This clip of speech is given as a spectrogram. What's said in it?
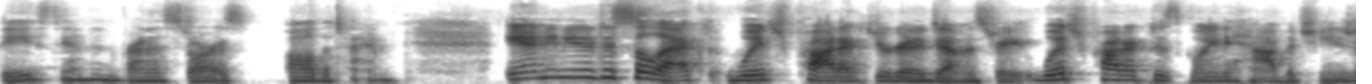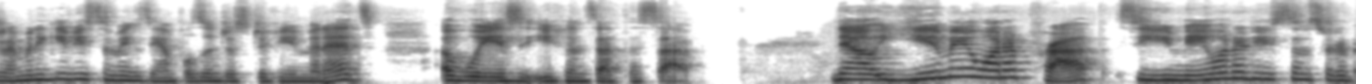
They stand in front of stores all the time. And you needed to select which product you're going to demonstrate, which product is going to have a change. And I'm going to give you some examples in just a few minutes of ways that you can set this up. Now, you may want to prep. So, you may want to do some sort of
